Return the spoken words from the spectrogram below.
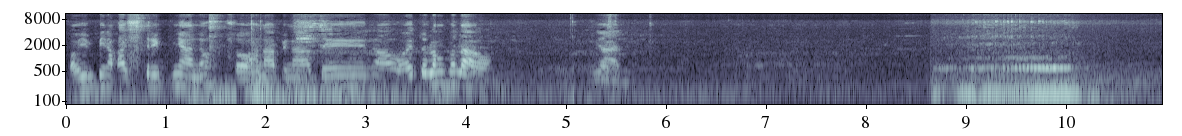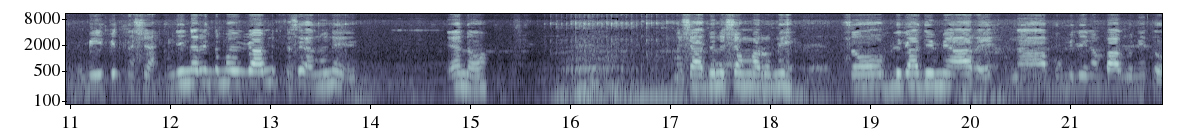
O yung pinaka-strip niya, no? So, hanapin natin. Oh, ito lang pala, oh. Yan. Umipit na siya. Hindi na rin ito magagamit kasi ano na eh. Yan, oh. Masyado na siyang marumi. So, obligado yung may-ari na bumili ng bago nito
